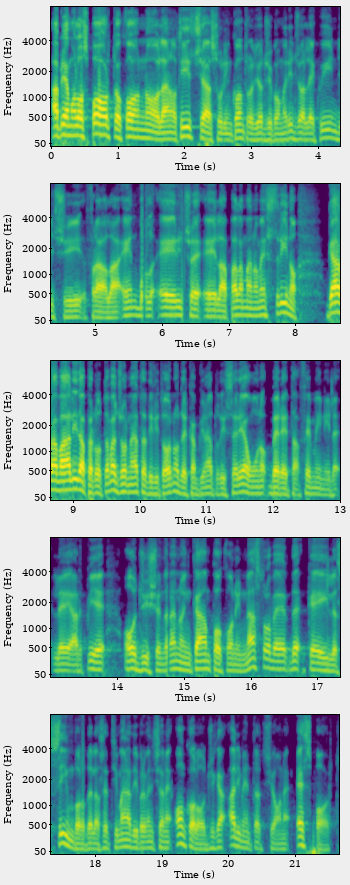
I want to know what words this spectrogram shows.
Apriamo lo sport con la notizia sull'incontro di oggi pomeriggio alle 15 fra la Handball Erice e la Pallamano Mestrino, gara valida per l'ottava giornata di ritorno del campionato di Serie 1 Beretta femminile. Le Arpie oggi scenderanno in campo con il nastro verde che è il simbolo della settimana di prevenzione oncologica, alimentazione e sport.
